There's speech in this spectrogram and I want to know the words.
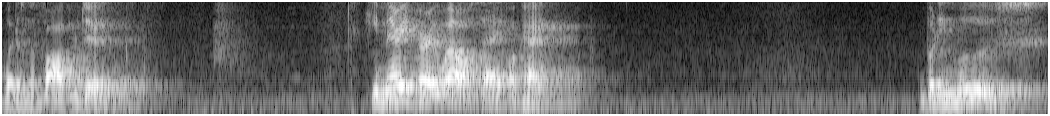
What does the father do? He may very well say, okay. But he moves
